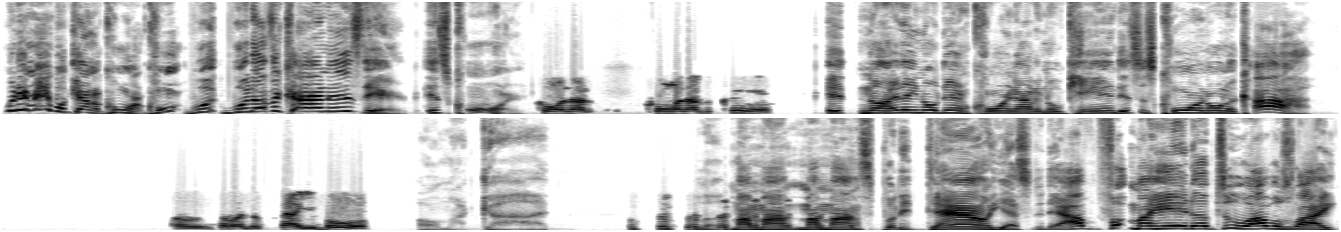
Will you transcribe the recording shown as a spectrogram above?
What do you mean? What kind of corn? Corn. What what other kind is there? It's corn. Corn out, corn out the can. It no, it ain't no damn corn out of no can. This is corn on a cob. Oh, some of the kind you boil. Oh my God. Look, my mom, my mom's put it down yesterday. I fucked my head up too. I was like,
